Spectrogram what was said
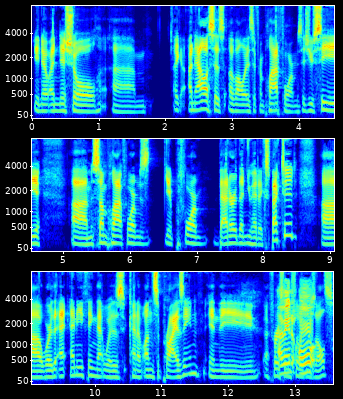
you know, initial um, like analysis of all these different platforms? Did you see um, some platforms you know perform better than you had expected? Uh, were there anything that was kind of unsurprising in the uh, first I mean, initial all, results?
